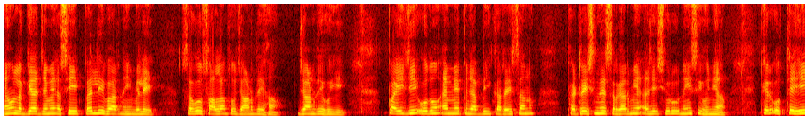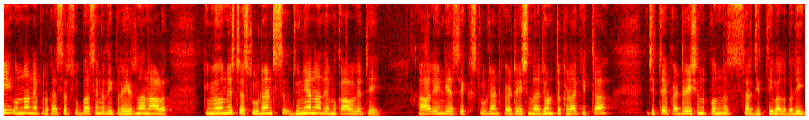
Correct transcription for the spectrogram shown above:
ਇਉਂ ਲੱਗਿਆ ਜਿਵੇਂ ਅਸੀਂ ਪਹਿਲੀ ਵਾਰ ਨਹੀਂ ਮਿਲੇ, ਸਗੋਂ ਸਾਲਾਂ ਤੋਂ ਜਾਣਦੇ ਹਾਂ, ਜਾਣਦੇ ਹੋਈਏ। ਭਾਈ ਜੀ ਉਦੋਂ ਐਮਏ ਪੰਜਾਬੀ ਕਰ ਰਹੇ ਸਨ। ਫੈਡਰੇਸ਼ਨ ਦੇ ਸਰਗਰਮੀਆਂ ਅਜੇ ਸ਼ੁਰੂ ਨਹੀਂ ਸੀ ਹੋਈਆਂ। ਫਿਰ ਉੱਥੇ ਹੀ ਉਹਨਾਂ ਨੇ ਪ੍ਰੋਫੈਸਰ ਸੂਬਾ ਸਿੰਘ ਦੀ ਪ੍ਰੇਰਣਾ ਨਾਲ ਕਮਿਊਨਿਸਟ ਸਟੂਡੈਂਟਸ ਯੂਨੀਅਨਾਂ ਦੇ ਮੁਕਾਬਲੇ ਤੇ all India Sikh student federation ਦਾ ਯੂਨਿਟ ਖੜਾ ਕੀਤਾ, ਜਿੱਥੇ ਫੈਡਰੇਸ਼ਨ ਪੁਨਰ ਸਰਜੀਤੀ ਵੱਲ ਵਧੀ।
